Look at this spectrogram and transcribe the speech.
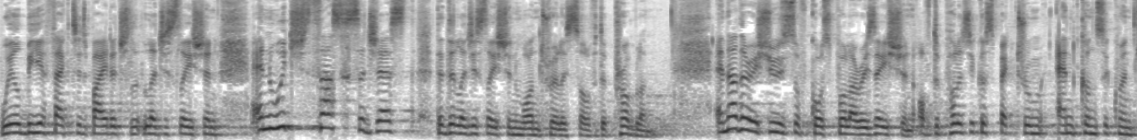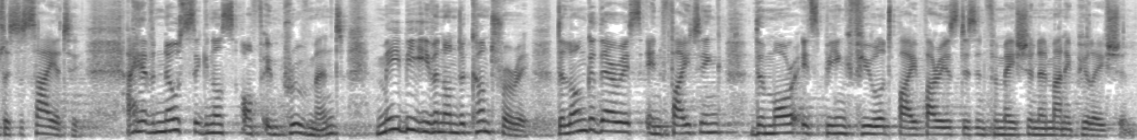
will be affected by the legislation and which thus suggest that the legislation won't really solve the problem. Another issue is, of course, polarisation of the political spectrum and consequently society. I have no signals of improvement maybe even on the contrary. The longer there is infighting, the more it's being fuelled by various disinformation and manipulation.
